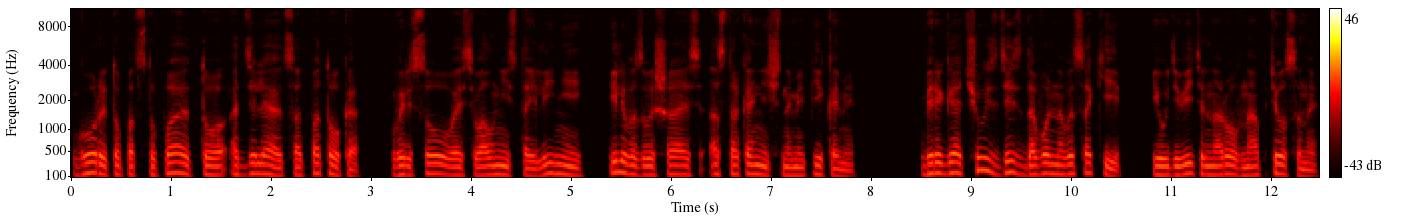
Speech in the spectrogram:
Горы то подступают, то отделяются от потока, вырисовываясь волнистой линией или возвышаясь остроконечными пиками. Берега Чуй здесь довольно высоки и удивительно ровно обтесаны,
